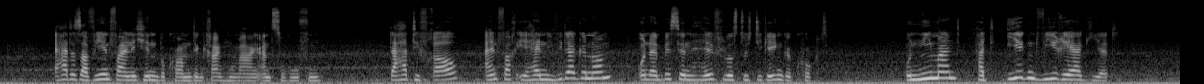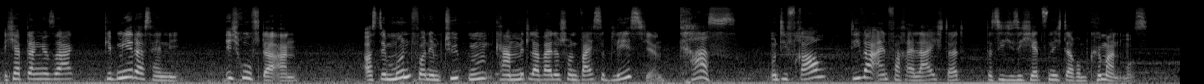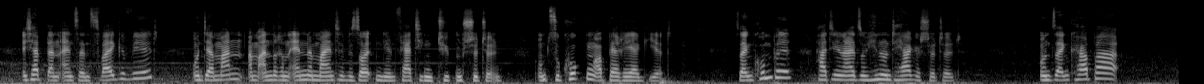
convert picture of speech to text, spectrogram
Er hat es auf jeden Fall nicht hinbekommen, den Krankenwagen anzurufen. Da hat die Frau einfach ihr Handy wiedergenommen und ein bisschen hilflos durch die Gegend geguckt. Und niemand hat irgendwie reagiert. Ich habe dann gesagt, gib mir das Handy. Ich rufe da an. Aus dem Mund von dem Typen kamen mittlerweile schon weiße Bläschen. Krass. Und die Frau, die war einfach erleichtert, dass sie sich jetzt nicht darum kümmern muss. Ich habe dann 112 gewählt und der Mann am anderen Ende meinte, wir sollten den fertigen Typen schütteln, um zu gucken, ob er reagiert. Sein Kumpel hat ihn also hin und her geschüttelt. Und sein Körper,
